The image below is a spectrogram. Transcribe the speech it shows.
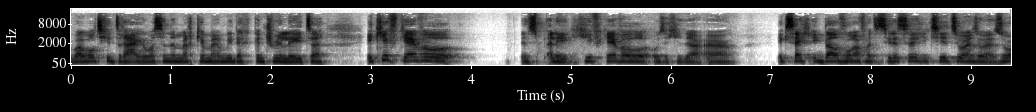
Wat wilt je dragen? Wat zijn de merken waarmee dat je kunt relaten? Ik geef keiveel... Allee, ik geef keiveel... Hoe zeg je dat? Eh, ik zeg, ik bel vooraf met de stylist. zeg, Ik zie het zo en zo en zo.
